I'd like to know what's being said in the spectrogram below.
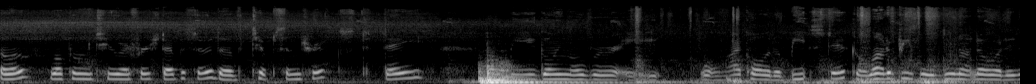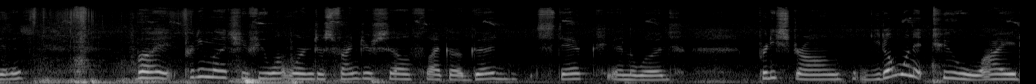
Hello, welcome to our first episode of Tips and Tricks. Today I'll be going over a, well, I call it a beat stick. A lot of people do not know what it is. But pretty much, if you want one, just find yourself like a good stick in the woods. Pretty strong. You don't want it too wide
